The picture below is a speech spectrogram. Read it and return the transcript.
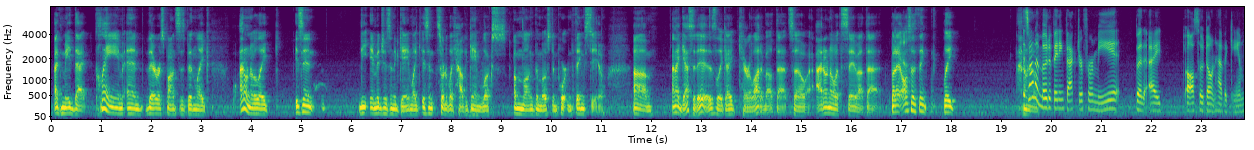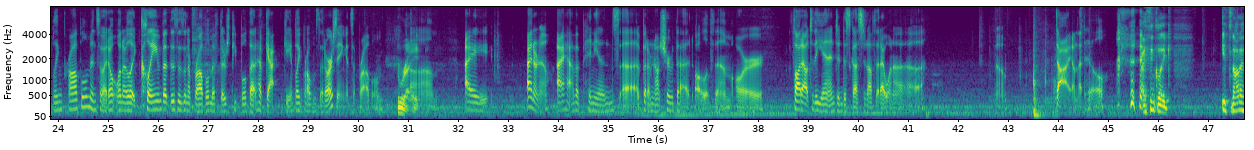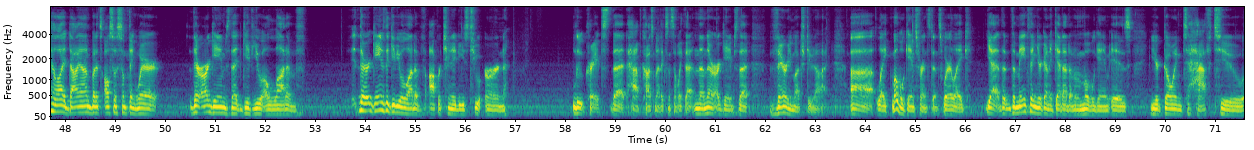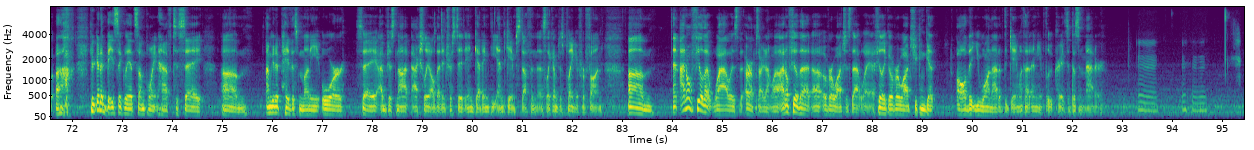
I've made that claim, and their response has been like, I don't know, like isn't the images in a game like isn't sort of like how the game looks among the most important things to you. Um, and I guess it is. Like I care a lot about that, so I don't know what to say about that. But I also think like it's not know. a motivating factor for me, but I also don't have a gambling problem, and so I don't want to like claim that this isn't a problem if there's people that have ga- gambling problems that are saying it's a problem. Right. Um, I I don't know. I have opinions, uh, but I'm not sure that all of them are thought out to the end and discussed enough that I want to, uh, you know, die on that hill. I think like it's not a hill I die on, but it's also something where there are games that give you a lot of there are games that give you a lot of opportunities to earn loot crates that have cosmetics and stuff like that. And then there are games that very much do not. Uh, like mobile games, for instance, where like yeah, the the main thing you're going to get out of a mobile game is you're going to have to uh, you're going to basically at some point have to say um, I'm going to pay this money or say I'm just not actually all that interested in getting the end game stuff in this. Like I'm just playing it for fun. Um, and I don't feel that WoW is, the, or I'm sorry, not WoW. I don't feel that uh, Overwatch is that way. I feel like Overwatch you can get all that you want out of the game without any of the loot crates. It doesn't matter. Mm. hmm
